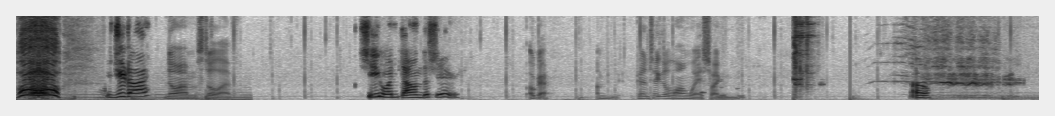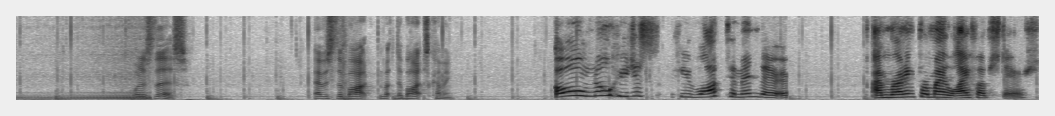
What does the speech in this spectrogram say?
Oh! Did you die? No, I'm still alive. She went down the stairs. Okay. I'm gonna take the long way so I can. Oh. What is this? Evis, the bot. The bot's coming. Oh no, he just he locked him in there. I'm running for my life upstairs.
